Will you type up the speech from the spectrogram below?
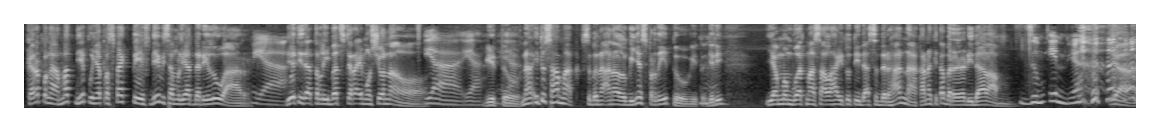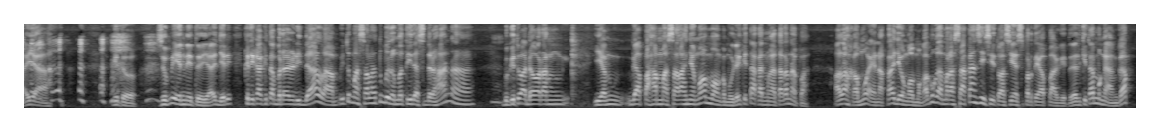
Karena pengamat dia punya perspektif, dia bisa melihat dari luar. Iya. Dia tidak terlibat secara emosional. Iya, iya. Gitu. Hmm. Nah, itu sama sebenarnya analoginya seperti itu gitu. Jadi yang membuat masalah itu tidak sederhana karena kita berada di dalam. Zoom in ya. Ya, ya. Gitu. Zoom in itu ya. Jadi ketika kita berada di dalam, itu masalah itu benar-benar tidak sederhana. Begitu ada orang yang nggak paham masalahnya ngomong, kemudian kita akan mengatakan apa? Alah kamu enak aja ngomong, kamu nggak merasakan sih situasinya seperti apa gitu. Dan kita menganggap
